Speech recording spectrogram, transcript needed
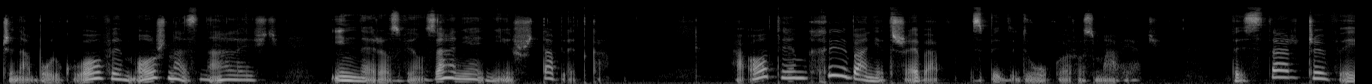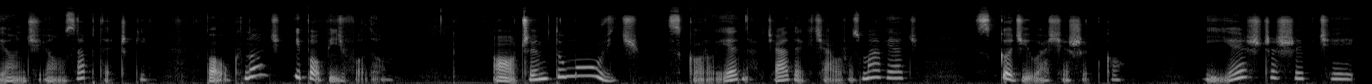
czy na ból głowy można znaleźć inne rozwiązanie niż tabletka. A o tym chyba nie trzeba zbyt długo rozmawiać. Wystarczy wyjąć ją z apteczki, połknąć i popić wodą. O czym tu mówić? Skoro jednak dziadek chciał rozmawiać, zgodziła się szybko i jeszcze szybciej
